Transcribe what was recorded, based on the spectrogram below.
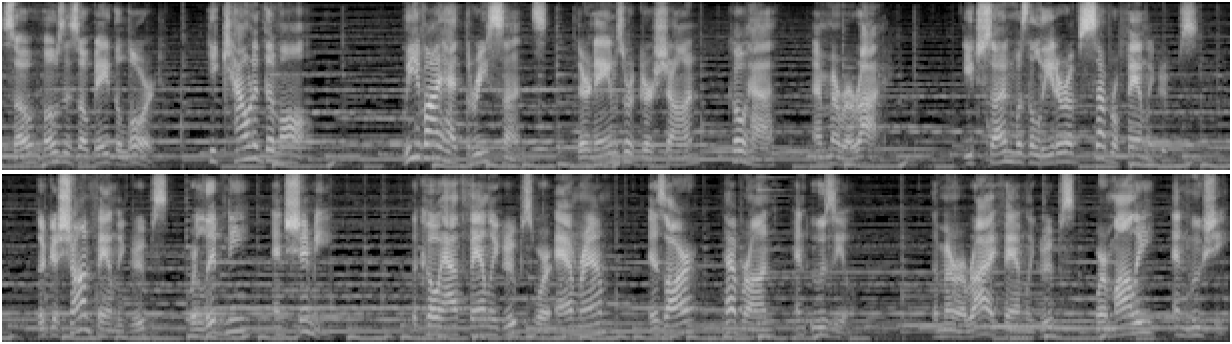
So Moses obeyed the Lord. He counted them all. Levi had three sons. Their names were Gershon, Kohath, and Merari. Each son was the leader of several family groups. The Gershon family groups were Libni and Shimei. The Kohath family groups were Amram, Izhar, Hebron, and Uzziel. The Merari family groups were Mahli and Mushi.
